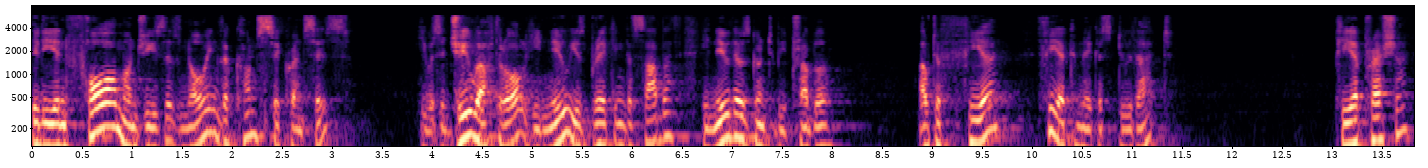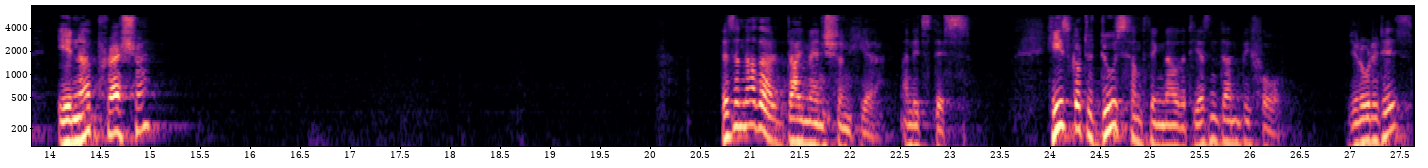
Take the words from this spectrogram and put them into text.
Did he inform on Jesus, knowing the consequences? He was a Jew after all. He knew he was breaking the Sabbath. He knew there was going to be trouble. Out of fear, fear can make us do that. Peer pressure, inner pressure. There's another dimension here, and it's this. He's got to do something now that he hasn't done before. You know what it is?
